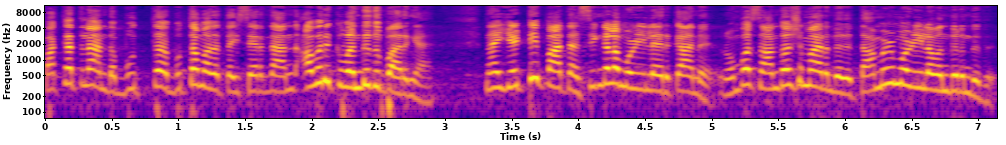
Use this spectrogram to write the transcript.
பக்கத்துல அந்த புத்த புத்த மதத்தை சேர்ந்த அந்த அவருக்கு வந்தது பாருங்க. நான் எட்டி பார்த்தேன். சிங்கள மொழியில இருக்கான்னு. ரொம்ப சந்தோஷமா இருந்தது. தமிழ் மொழியில வந்திருந்தது.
